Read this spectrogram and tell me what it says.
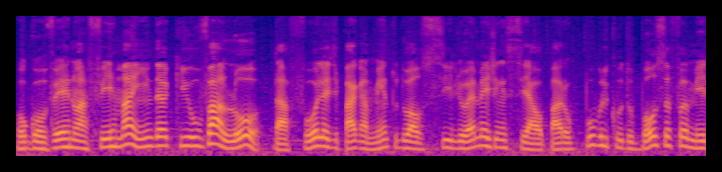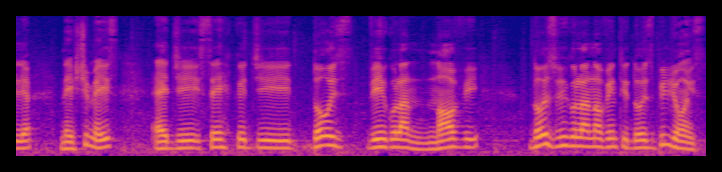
O governo afirma ainda que o valor da folha de pagamento do auxílio emergencial para o público do Bolsa Família neste mês é de cerca de 2,92 bilhões,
